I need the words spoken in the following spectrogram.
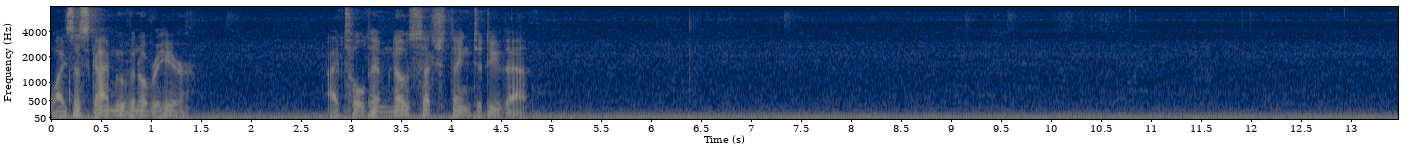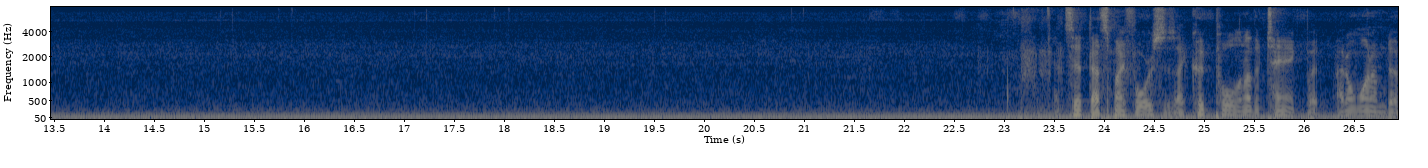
Why is this guy moving over here? I told him no such thing to do that. That's it. That's my forces. I could pull another tank, but I don't want him to.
